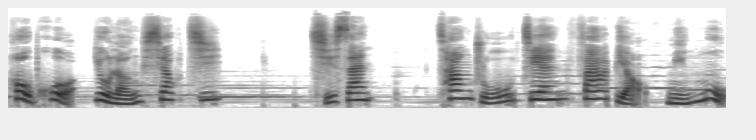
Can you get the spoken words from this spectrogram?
厚破又能消积。其三，苍竹兼发表明目，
